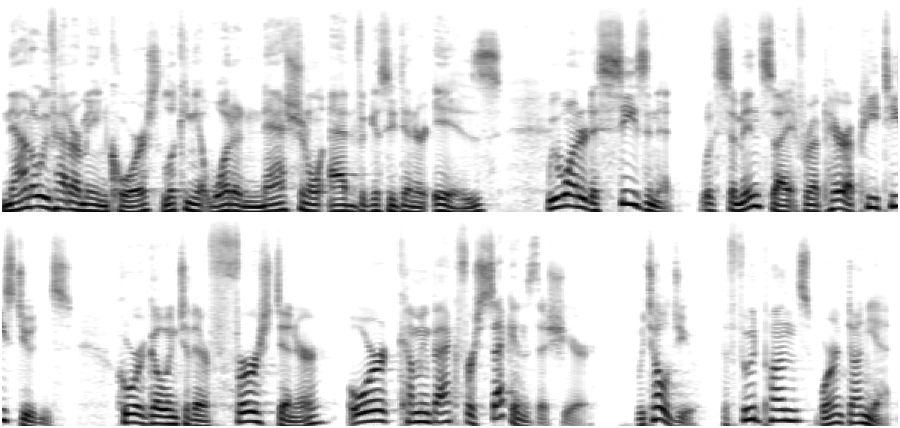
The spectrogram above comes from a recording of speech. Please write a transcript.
Now that we've had our main course, looking at what a national advocacy dinner is, we wanted to season it with some insight from a pair of PT students who are going to their first dinner or coming back for seconds this year. We told you, the food puns weren't done yet.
